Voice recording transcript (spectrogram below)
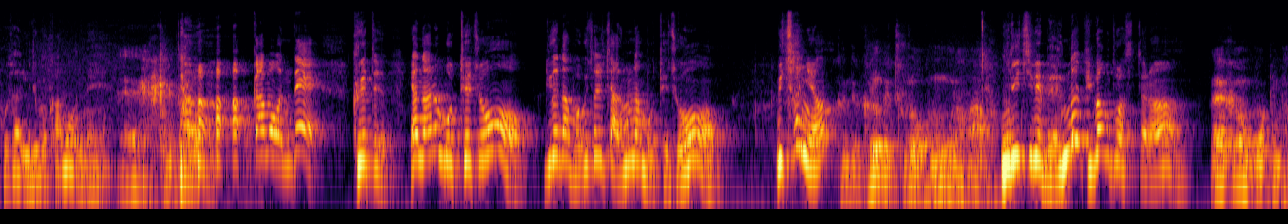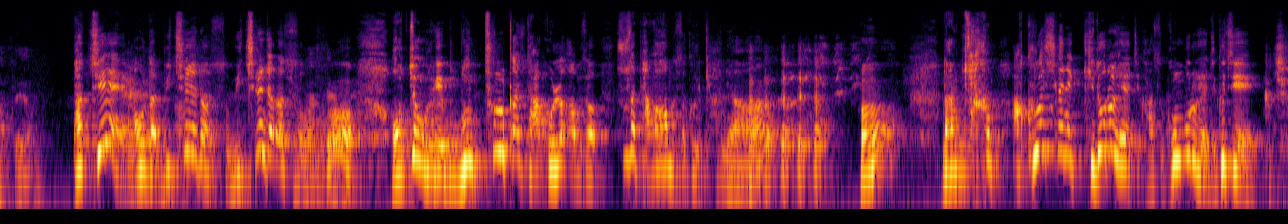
보살 이름을 까먹었네. 예. 그 다음 까먹었는데 그랬더니 야 나는 못해줘. 네가 나 먹여 살리지 않으면 난 못해줘. 미쳤냐? 근데 그런 게 들어오는구나. 우리 집에 맨날 비방 들어왔었잖아. 네, 그건 몇 번 봤어요. 봤지? 어우 나 미치는 줄 알았어. 미치는 줄 알았어. 봤어요. 어. 어쩜 그렇게 문 틈까지 다 골라가면서 수사 박아가면서 그렇게 하냐? 어? 난 참, 아, 그런 시간에 기도를 해야지, 가서. 공부를 해야지, 그지? 그쵸.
